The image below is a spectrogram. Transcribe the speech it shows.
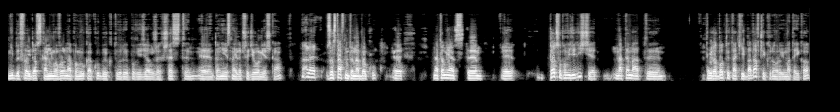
niby freudowska, mimowolna pomyłka Kuby, który powiedział, że chrzest e, to nie jest najlepsze dzieło Mieszka, ale zostawmy to na boku. E, natomiast e, to, co powiedzieliście na temat tej roboty takiej badawczej, którą robi Matejko,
